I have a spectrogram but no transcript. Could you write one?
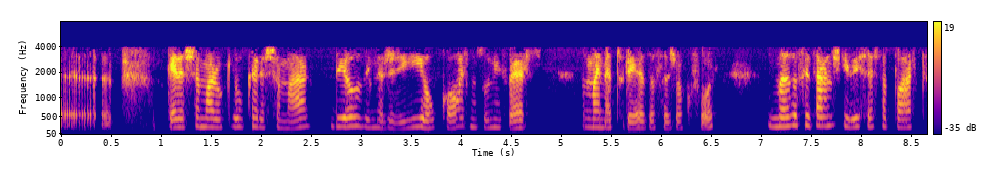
uh, queira chamar o que ele queira chamar, Deus, energia, ou cosmos, universo, a mãe natureza, seja o que for, mas aceitarmos que existe esta parte,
